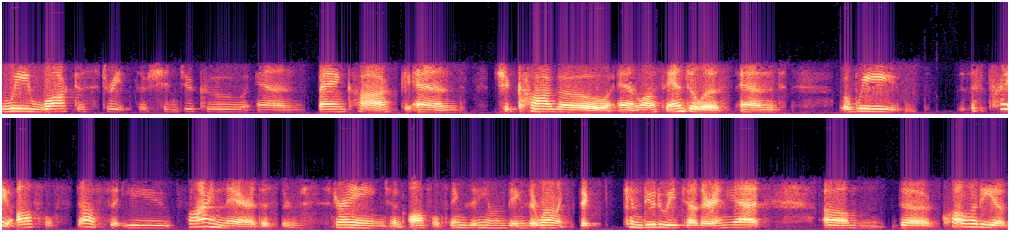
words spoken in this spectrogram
we walked the streets of Shinjuku and Bangkok and Chicago and Los Angeles, and we it's pretty awful stuff that you find there. This sort of strange and awful things that human beings are willing that can do to each other, and yet um, the quality of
